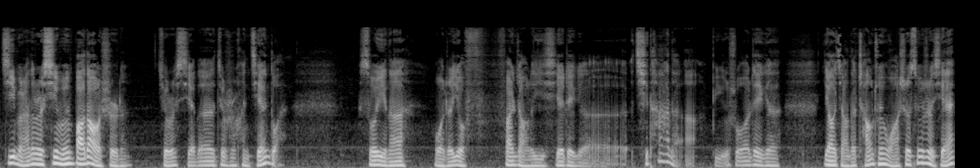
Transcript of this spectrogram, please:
基本上都是新闻报道式的，就是写的就是很简短。所以呢，我这又翻找了一些这个其他的啊，比如说这个。要讲的长春往事，孙世贤，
